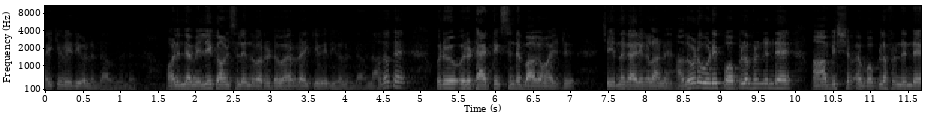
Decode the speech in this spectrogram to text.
ഐക്യവേദികൾ ഉണ്ടാവുന്നുണ്ട്. ഓൾ ഇന്ത്യ മില്ലി കൗൺസിൽ എന്ന് പറഞ്ഞിട്ട് വേറൊരു ഐക്യവേദികൾ ഉണ്ടാവുന്നു. അതൊക്കെ ഒരു ഒരു ടാക്ടിക്സിന്റെ ഭാഗമായിട്ട് ചെയ്യുന്ന കാര്യങ്ങളാണ്. അതോടുകൂടി പോപ്പുലർ ഫ്രണ്ടിന്റെ ആവശ്യം പോപ്പുലർ ഫ്രണ്ടിന്റെ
